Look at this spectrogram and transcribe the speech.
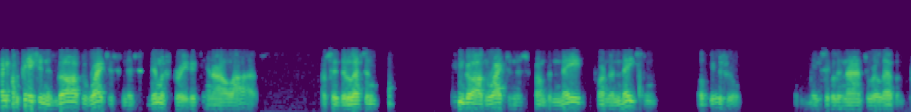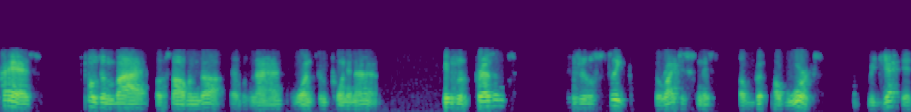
Sanctification is God's righteousness demonstrated in our lives. I said the lesson in God's righteousness from the na- from the nation of Israel, basically nine to eleven, past chosen by a sovereign God. That was nine one through twenty nine. Israel's presence, Israel seek the righteousness of of works, rejected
